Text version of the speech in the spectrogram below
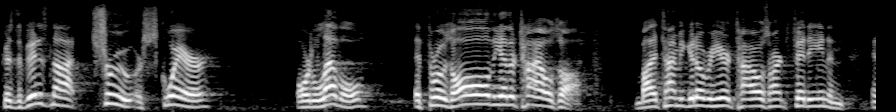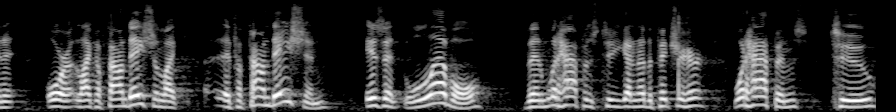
Because if it is not true or square or level, it throws all the other tiles off. And by the time you get over here, tiles aren't fitting, and, and it, or like a foundation, like if a foundation isn't level, then what happens to, you got another picture here? What happens to,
